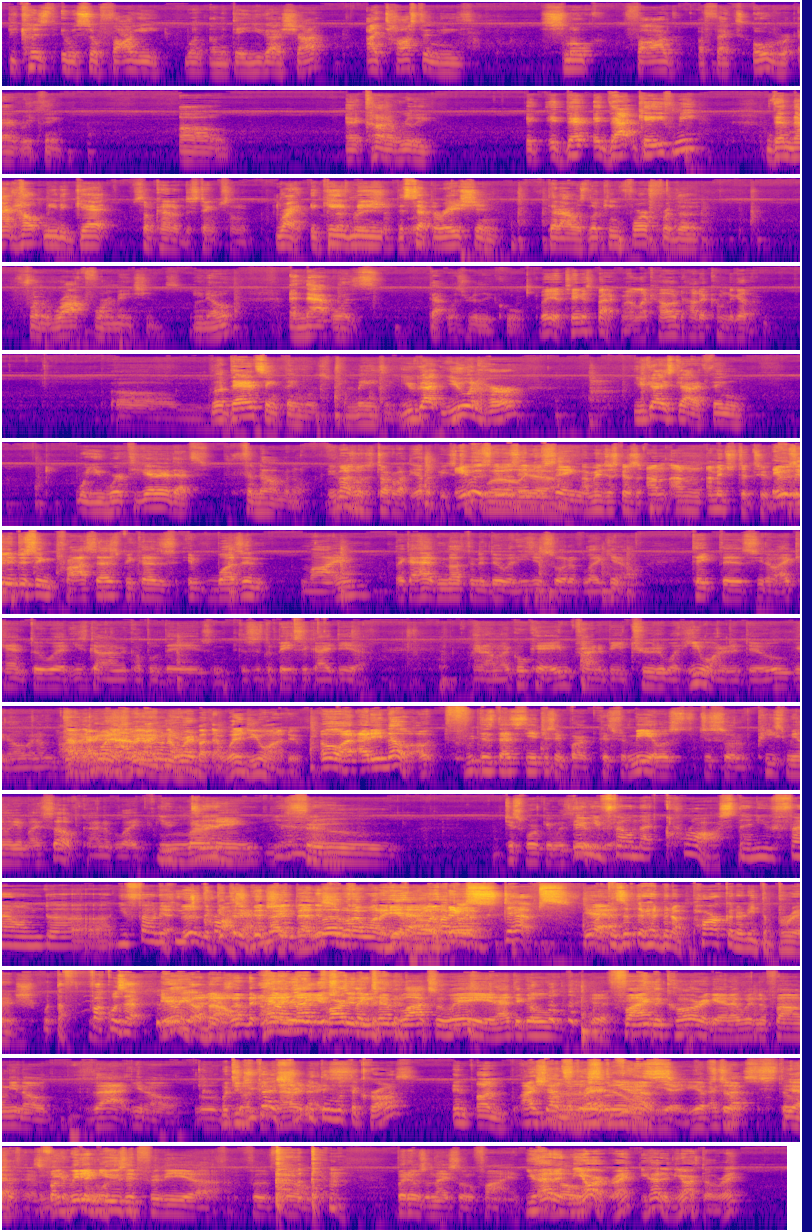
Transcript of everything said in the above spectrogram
because it was so foggy when, on the day you guys shot, I tossed in these smoke fog effects over everything um, and it kind of really it, it that it, that gave me then that helped me to get Some kind of distinction. right it gave me the separation that i was looking for for the for the rock formations you know and that was that was really cool But yeah, take us back, man. Like how how'd it come together? Um, the dancing thing was amazing you got you and her you guys got a thing where you work together that's phenomenal You might as well just talk about the other piece. It too. was it was Well, yeah. interesting. I mean, just because I'm I'm I'm interested too. It was an interesting process because it wasn't mine. Like I had nothing to do with it. He just sort of like, you know, take this, you know, I can't do it. He's gone in a couple of days and this is the basic idea. And I'm like, okay, I'm trying to be true to what he wanted to do, you know, and I'm No, I the didn't point is, have we don't idea. worry about that. What did you want to do? Oh, I, I didn't know. Oh, I, this, that's the interesting part because for me, it was just sort of piecemealing it myself, kind of like You learning did, yeah. through just working with you. Then you. you found that cross. Then you found uh, you found a Yeah, huge this, cross. this is good I- shit, man. This is what I want to hear, Yeah. bro. What about Like- those steps? Yeah. Like as if there had been a park underneath the bridge. What the fuck was that area Yeah, about? I'm I'm Had not I really not parked like ten blocks away and had to go Yeah. find the car again, I wouldn't have found you know that you know. little But did you guys shoot paradise. anything with the cross? In on I shot on the stills. red? of You have, yeah, you have I shot stills. stills Yeah. of him. We, we didn't use it for the uh, for the film, but it was a nice little find. You had it in the art, right? You had it in the art, though, right?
